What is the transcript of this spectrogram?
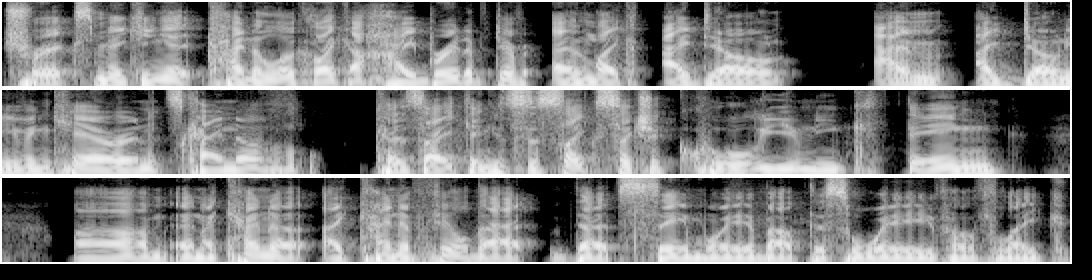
tricks, making it kind of look like a hybrid of different. And like I don't, I'm I don't even care, and it's kind of because I think it's just like such a cool, unique thing. Um, and I kind of I kind of feel that that same way about this wave of like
